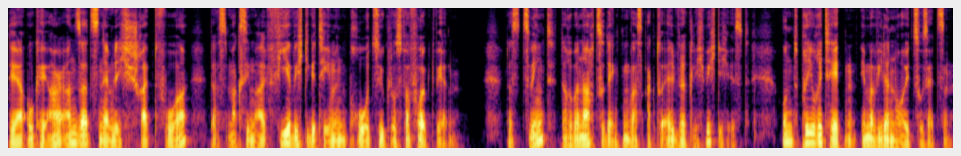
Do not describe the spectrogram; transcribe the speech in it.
Der OKR-Ansatz nämlich schreibt vor, dass maximal vier wichtige Themen pro Zyklus verfolgt werden. Das zwingt, darüber nachzudenken, was aktuell wirklich wichtig ist und Prioritäten immer wieder neu zu setzen.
